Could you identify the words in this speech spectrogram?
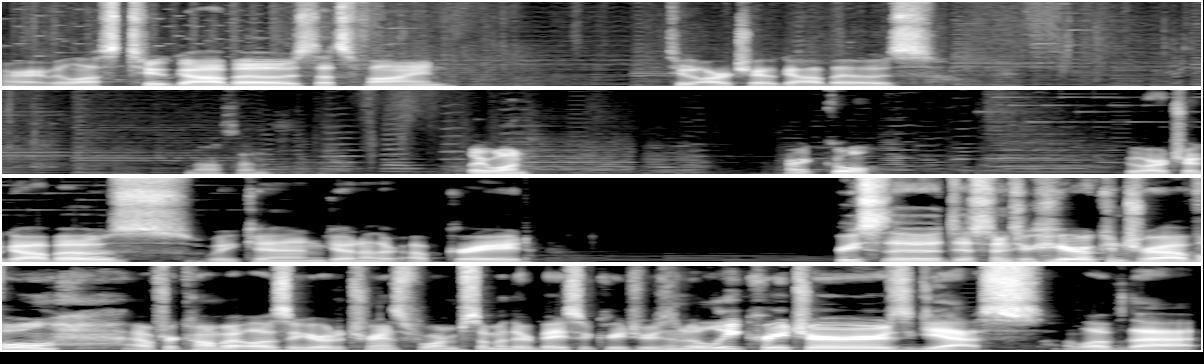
Alright, we lost two Gobos. That's fine. Two Archo Gobos. Nothing. Play one. All right, cool. Two Archogabos. We can get another upgrade. Increase the distance your hero can travel. After combat allows the hero to transform some of their basic creatures into elite creatures. Yes, I love that.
